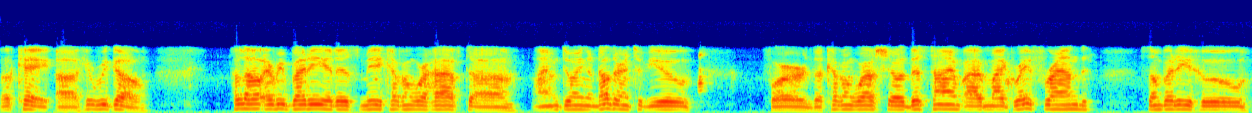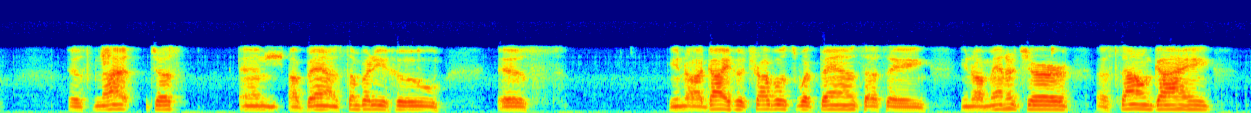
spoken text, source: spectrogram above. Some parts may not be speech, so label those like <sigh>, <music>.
okay, uh, here we go. Hello, everybody. It is me, Kevin Werhaft. Uh, I am doing another interview for the Kevin Werhaft Show. This time, I have my great friend, somebody who is not just in a band, somebody who is you know, a guy who travels with bands as a, you know, manager, a sound guy,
